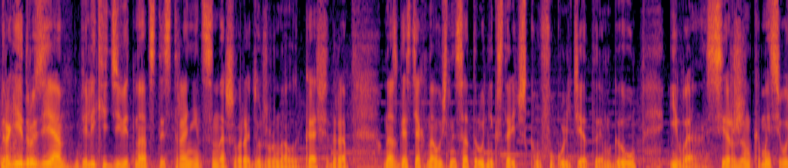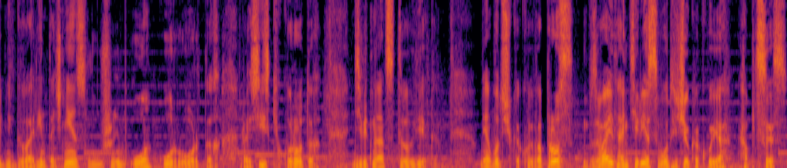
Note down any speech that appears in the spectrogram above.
Дорогие друзья, великий 19 страницы нашего радиожурнала «Кафедра». У нас в гостях научный сотрудник исторического факультета МГУ Ива Серженко. Мы сегодня говорим, точнее слушаем о курортах, российских курортах 19 века. У меня вот еще какой вопрос. Вызывает интерес вот еще какой а, абцесс.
